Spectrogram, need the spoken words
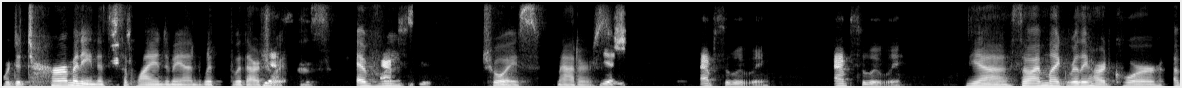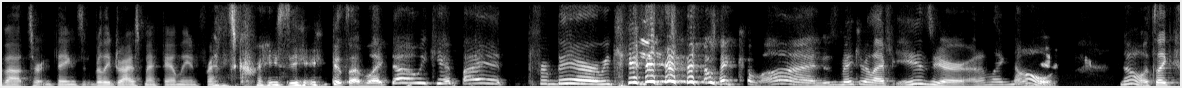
we're determining the supply and demand with with our Yes. choices. Every Absolutely. choice matters. Yes. Absolutely. Absolutely. Yeah. So I'm like really hardcore about certain things. It really drives my family and friends crazy because I'm like, no, we can't buy it from there. We can't. like, come on, just make your life easier. And I'm like, no. No, it's like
